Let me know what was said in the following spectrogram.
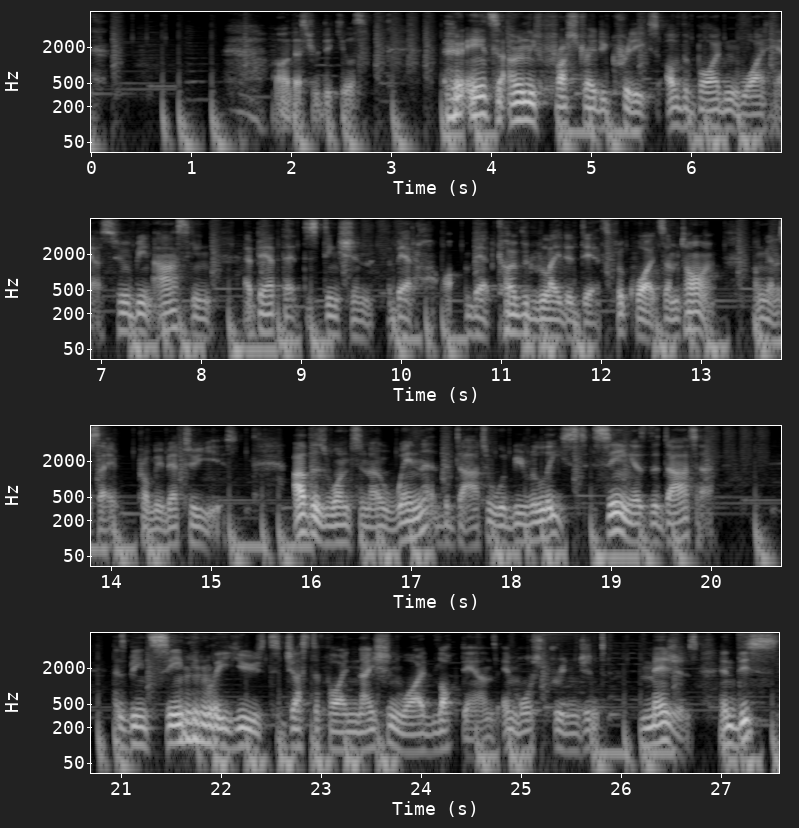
oh, that's ridiculous. Her answer only frustrated critics of the Biden White House who have been asking about that distinction about, about COVID related deaths for quite some time. I'm going to say probably about two years. Others want to know when the data would be released, seeing as the data has been seemingly used to justify nationwide lockdowns and more stringent measures. And this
